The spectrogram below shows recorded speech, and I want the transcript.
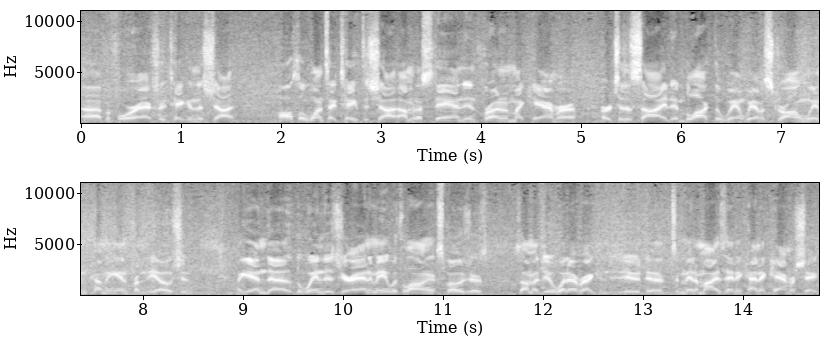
uh, before actually taking the shot. Also, once I take the shot, I'm gonna stand in front of my camera or to the side and block the wind. We have a strong wind coming in from the ocean. Again, the, the wind is your enemy with long exposures, so I'm gonna do whatever I can do to, to minimize any kind of camera shake.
